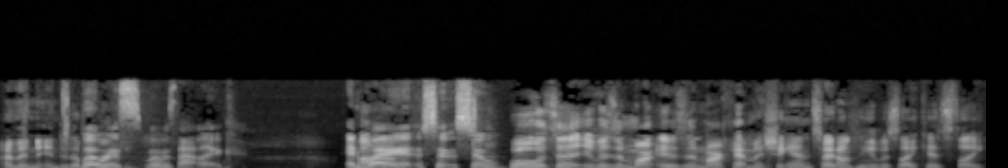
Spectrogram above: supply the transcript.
and then ended up what working. was what was that like? And why? So so Well, it was a it was a Mar- it was in Marquette, Michigan, so I don't Mm-hmm. think it was like as like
